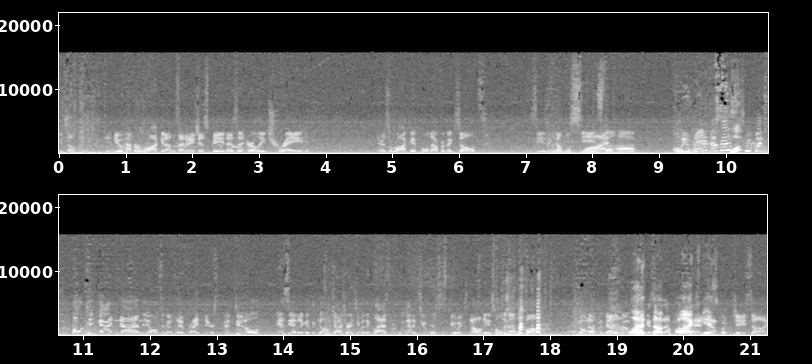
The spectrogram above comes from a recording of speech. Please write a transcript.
Away. Do something. They do have a rocket on the side of HSP. There's an early trade. There's a rocket pulled out from Exalt. He sees a couple He sees spawn. the op. Oh, he wins! What? He wins the bolted, got none. The ultimate whip right there. Doodle is able to get the kill on Josh RT with the glass. We got a two versus two. Exalt. He's holding on the bomb. Going up and down. Boom, What the it's up, up, fuck is- from Jae-Sung.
